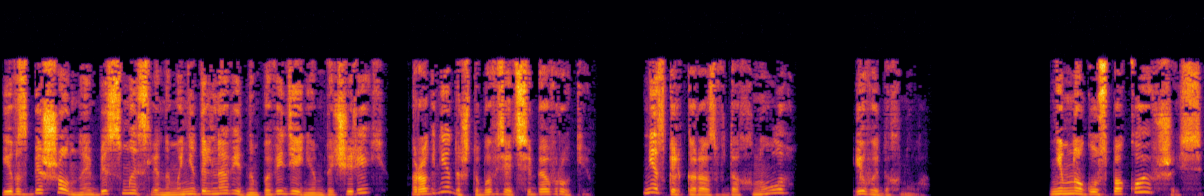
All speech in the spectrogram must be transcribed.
и взбешенная бессмысленным и недальновидным поведением дочерей, Рогнеда, чтобы взять себя в руки, несколько раз вдохнула и выдохнула. Немного успокоившись,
